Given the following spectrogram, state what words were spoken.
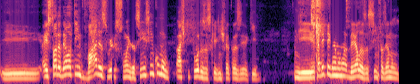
E a história dela tem várias versões, assim, assim como acho que todas as que a gente vai trazer aqui. E acabei pegando uma delas, assim, fazendo um,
